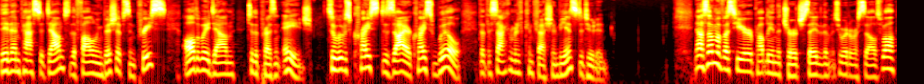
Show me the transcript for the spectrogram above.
They then passed it down to the following bishops and priests, all the way down to the present age. So it was Christ's desire, Christ's will, that the sacrament of confession be instituted. Now, some of us here, probably in the church, say to, them, to ourselves, well,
